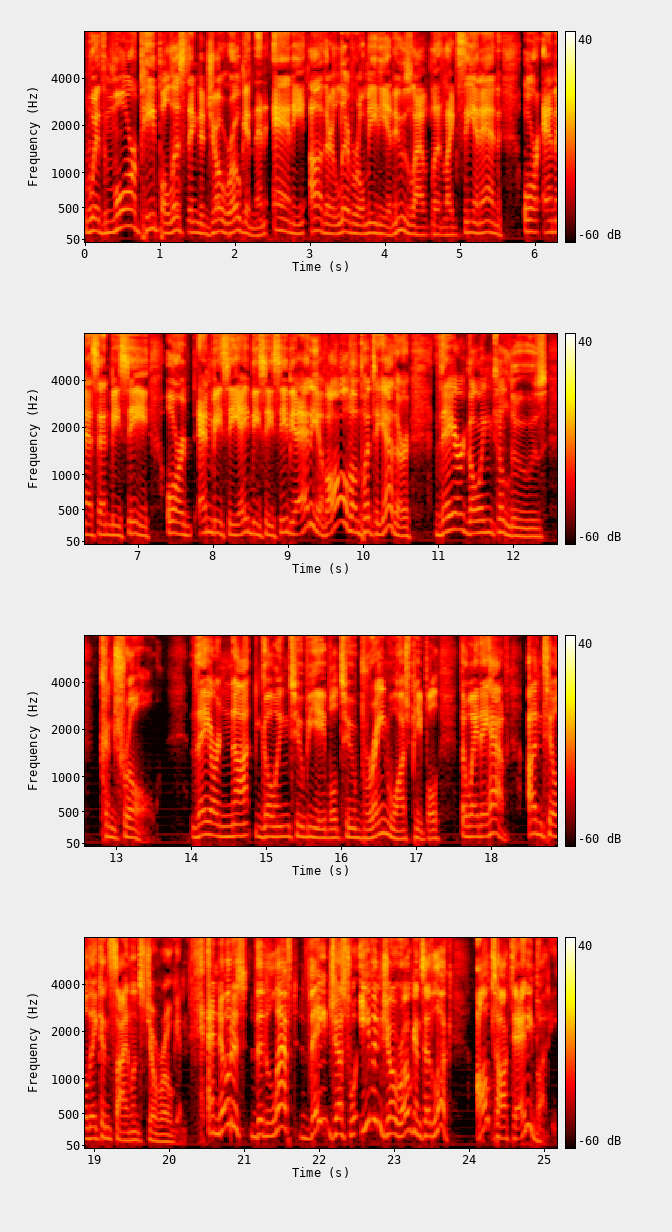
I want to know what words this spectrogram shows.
with more people listening to Joe Rogan than any other liberal media news outlet like CNN or MSNBC or NBC, ABC, CBS, any of all of them put together, they are going to lose control. They are not going to be able to brainwash people the way they have until they can silence Joe Rogan. And notice the left, they just, even Joe Rogan said, look, I'll talk to anybody.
